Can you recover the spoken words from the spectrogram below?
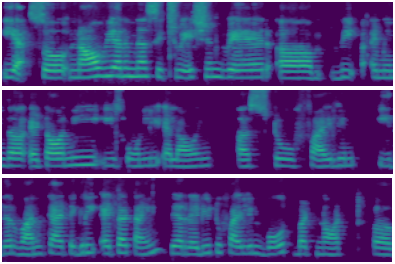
Yeah, so now we are in a situation where um, we, I mean, the attorney is only allowing us to file in either one category at a time. They're ready to file in both, but not uh,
